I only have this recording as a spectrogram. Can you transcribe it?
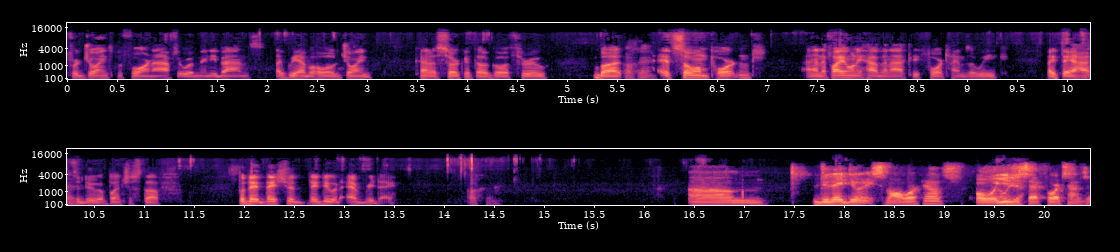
for joints before and after with mini bands. Like we have a whole joint kind of circuit they'll go through, but Okay. it's so important. And if I only have an athlete four times a week, like they have Right. to do a bunch of stuff, but they they should they do it every day. Okay. Um, do they do any small workouts? Oh, well, you Oh, just said four times.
